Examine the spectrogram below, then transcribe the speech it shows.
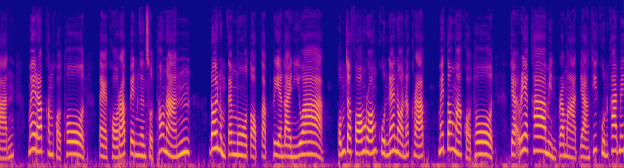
าลไม่รับคำขอโทษ แต่ขอรับเป็นเงินสดเท่านั้น โดยหนุ่มแตงโมตอบกับเกรียนรายนี้ว่า ผมจะฟ้องร้องคุณแน่นอนนะครับ ไม่ต้องมาขอโทษ จะเรียกค่าหมิ่นประมาทอย่างที่คุณคาดไม่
